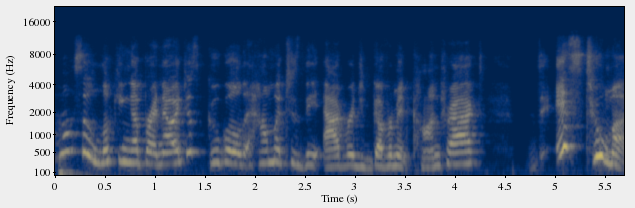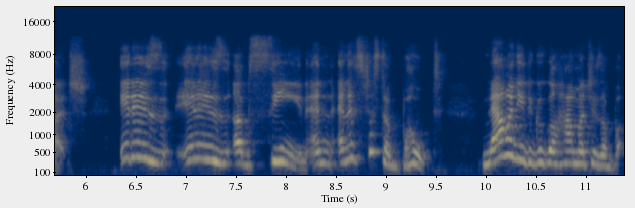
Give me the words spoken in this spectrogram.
I'm also looking up right now. I just Googled how much is the average government contract. It's too much. It is it is obscene. And and it's just a boat. Now I need to Google how much is a boat.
